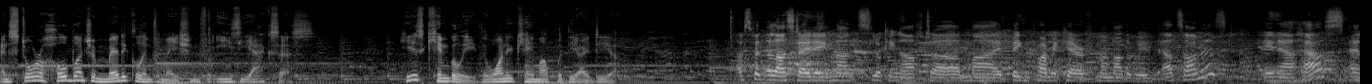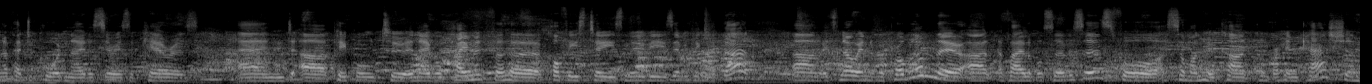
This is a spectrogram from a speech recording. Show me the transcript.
and store a whole bunch of medical information for easy access. Here's Kimberly, the one who came up with the idea. I've spent the last 18 months looking after my being primary carer for my mother with Alzheimer's in our house, and I've had to coordinate a series of carers and uh, people to enable payment for her coffees, teas, movies, everything like that. Um, it's no end of a problem. There aren't available services for someone who can't comprehend cash and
